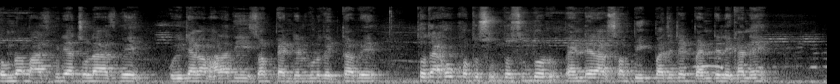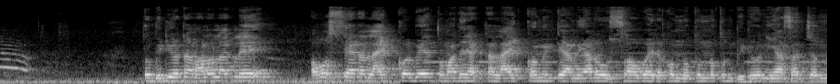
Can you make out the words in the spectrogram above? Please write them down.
তোমরা বাসবিরিয়া চলে আসবে। কুড়ি টাকা ভাড়া দিয়ে সব প্যান্ডেলগুলো দেখতে হবে। তো দেখো কত সুন্দর সুন্দর প্যান্ডেল আর সব বিগ বাজেটের প্যান্ডেল এখানে। তো ভিডিওটা ভালো লাগলে অবশ্যই একটা লাইক করবে। তোমাদের একটা লাইক কমেন্টে আমি আরও উৎসাহ হব এরকম নতুন নতুন ভিডিও নিয়ে আসার জন্য।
